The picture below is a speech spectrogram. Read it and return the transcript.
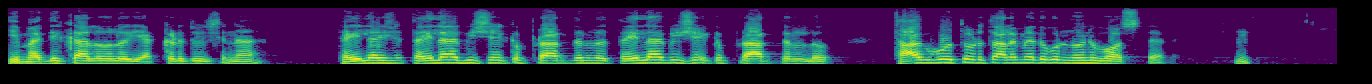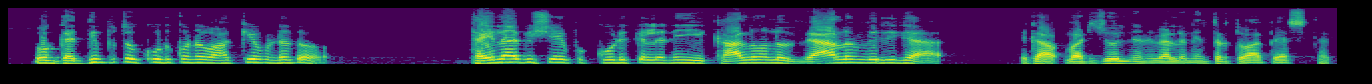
ఈ మధ్యకాలంలో ఎక్కడ చూసినా తైలా తైలాభిషేక ప్రార్థనలో తైలాభిషేక ప్రార్థనలో తాగుబోతుడు తల మీద కూడా నూనె పోస్తారు. ఓ గద్దింపుతో కూడుకున్న వాక్యం ఉండదు. తైలాభిషేక కూడికలని ఈ కాలంలో వేలం విరిగా ఇక వాటి జోలి నేను వెళ్ళను ఇంతటితో ఆపేస్తాను.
